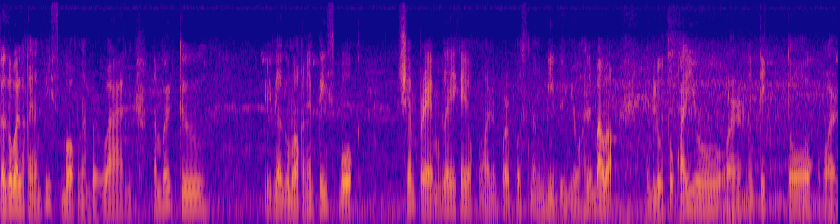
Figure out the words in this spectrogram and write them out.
gagawa lang kayo ng Facebook, number one. Number two, yun nga, gumawa kayo ng Facebook, syempre, maglagay kayo kung anong purpose ng video nyo. Halimbawa, nagluto kayo, or nag-tiktok, or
